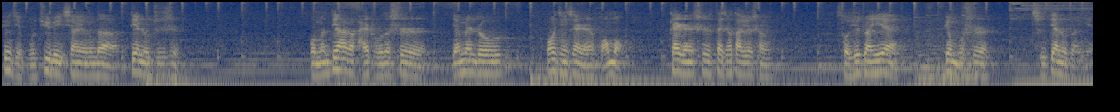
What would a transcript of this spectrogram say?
并且不具备相应的电路知识。我们第二个排除的是延边州汪清县人黄某，该人是在校大学生，所学专业并不是其电路专业。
